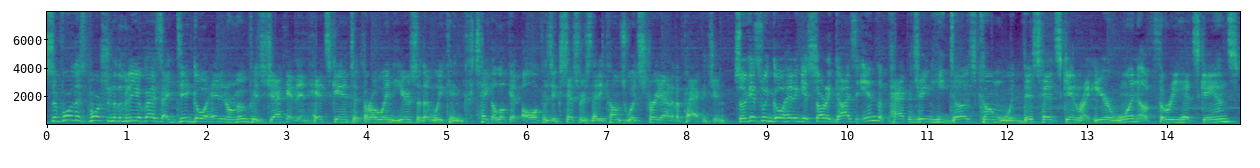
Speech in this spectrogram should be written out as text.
So for this portion of the video, guys, I did go ahead and remove his jacket and head scan to throw in here so that we can take a look at all of his accessories that he comes with straight out of the packaging. So I guess we can go ahead and get started. Guys, in the packaging, he does come with this head scan right here, one of three head scans,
